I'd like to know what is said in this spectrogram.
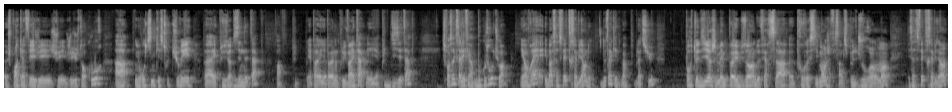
euh, je prends un café, je vais, je, vais, juste en cours, à une routine qui est structurée euh, avec plusieurs dizaines d'étapes. Enfin, il n'y a, a pas non plus 20 étapes, mais il y a plus de 10 étapes. Je pensais que ça allait faire beaucoup trop, tu vois. Et en vrai, eh ben, ça se fait très bien, donc ne t'inquiète pas là-dessus. Pour te dire, j'ai même pas eu besoin de faire ça euh, progressivement, j'ai fait ça un petit peu du jour au lendemain, et ça se fait très bien.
